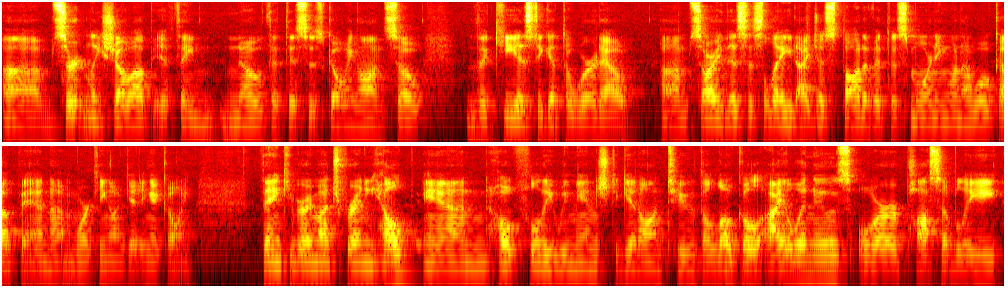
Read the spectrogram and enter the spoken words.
uh, certainly show up if they know that this is going on. So the key is to get the word out. Um, sorry this is late. I just thought of it this morning when I woke up and I'm working on getting it going. Thank you very much for any help and hopefully we manage to get onto the local Iowa news or possibly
